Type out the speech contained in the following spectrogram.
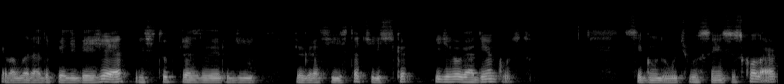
elaborado pelo IBGE, Instituto Brasileiro de Geografia e Estatística, e divulgado em agosto. Segundo o último censo escolar,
